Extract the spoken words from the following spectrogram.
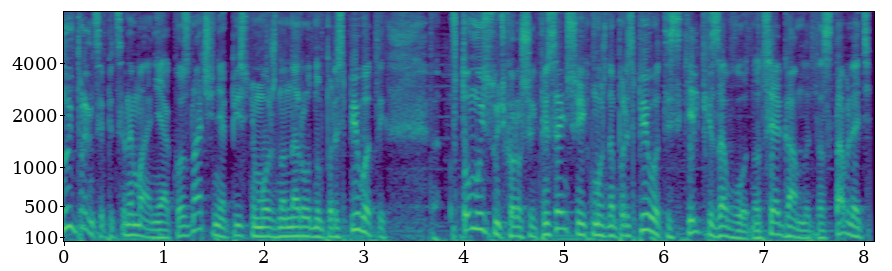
Ну і в принципі це не має ніякого значення. Пісню можна народну переспівати. В тому і суть хороших пісень, що їх можна переспівати скільки завгодно. Це як Гамлета ставлять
